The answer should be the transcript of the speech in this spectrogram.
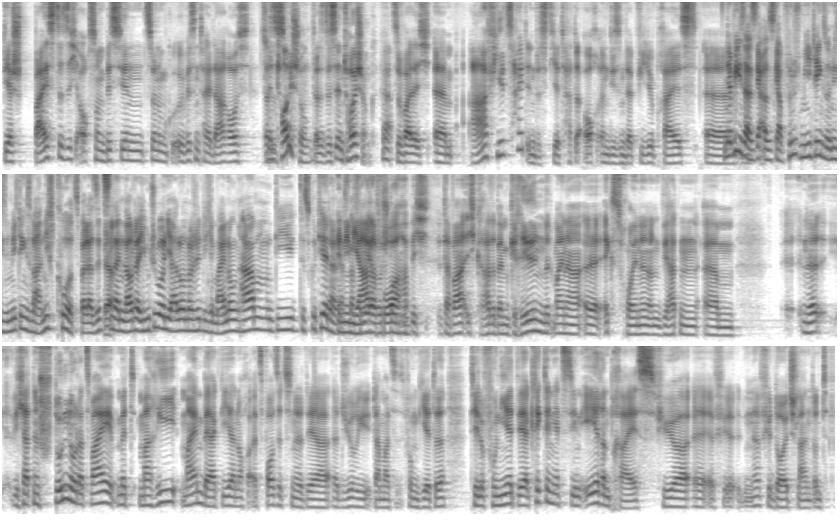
der speiste sich auch so ein bisschen zu einem gewissen Teil daraus. dass es- Enttäuschung. Das, das ist Enttäuschung. Ja. So, weil ich ähm, A, viel Zeit investiert hatte, auch in diesen Webvideopreis. Äh, Ja, wie gesagt, es gab, also es gab fünf Meetings und diese Meetings waren nicht kurz, weil da sitzen Ja. dann lauter YouTuber, die alle unterschiedliche Meinungen haben und die diskutieren dann In dem Jahr davor habe ich, da war ich gerade beim Grillen mit meiner äh, Ex-Freundin und wir hatten, ähm, äh, ne, ich hatte eine Stunde oder zwei mit Marie Meimberg, die ja noch als Vorsitzende der äh, Jury damals fungierte, telefoniert. Wer kriegt denn jetzt den Ehrenpreis für, äh, für, ne, für Deutschland? Und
